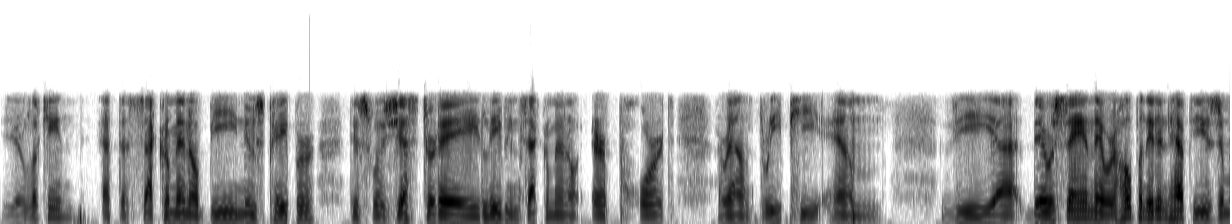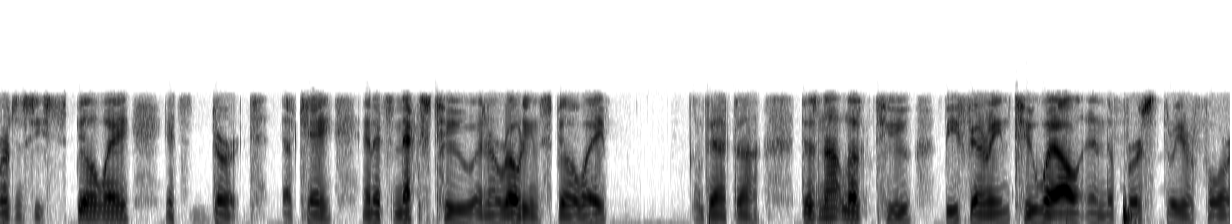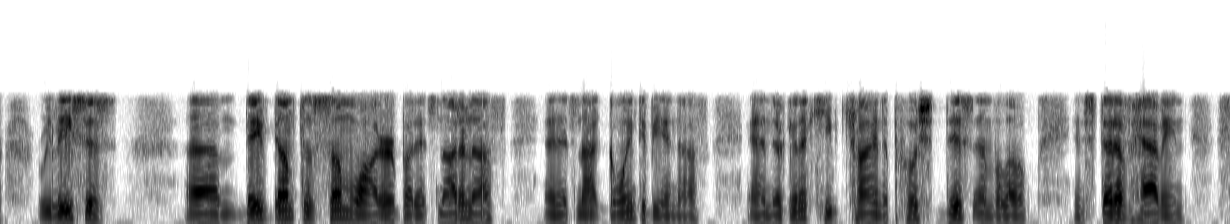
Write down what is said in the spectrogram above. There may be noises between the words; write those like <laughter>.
You're looking at the Sacramento Bee newspaper. This was yesterday, leaving Sacramento Airport around 3 p.m. The uh, they were saying they were hoping they didn't have to use the emergency spillway. It's dirt, okay, and it's next to an eroding spillway that uh, does not look to be faring too well in the first three or four releases. Um, they've dumped some water, but it's not enough and it's not going to be enough. And they're going to keep trying to push this envelope instead of having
